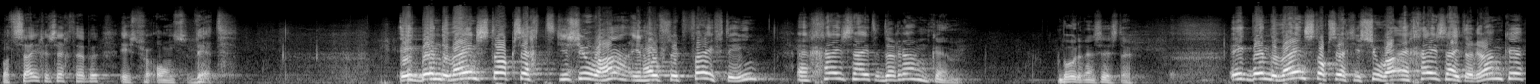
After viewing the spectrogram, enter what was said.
Wat zij gezegd hebben is voor ons wet. Ik ben de wijnstok, zegt Yeshua in hoofdstuk 15. En gij zijt de ranken. Broeder en zuster. Ik ben de wijnstok, zegt Yeshua, en gij zijt de ranken.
